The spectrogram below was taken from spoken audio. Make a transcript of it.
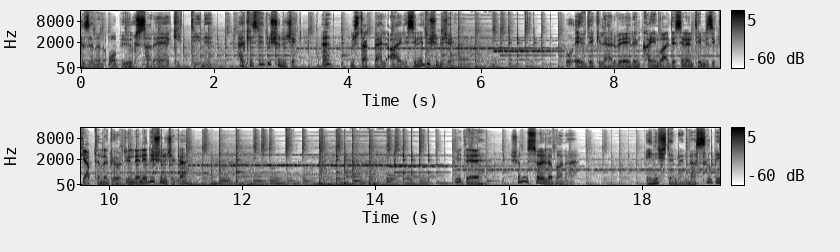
Kızının o büyük saraya gittiğini. Herkes ne düşünecek? He? Müstakbel ailesi ne düşünecek? O evdekiler ve Erin kayınvalidesinin temizlik yaptığını gördüğünde ne düşünecek ha? Bir de şunu söyle bana. Enişteme nasıl bir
